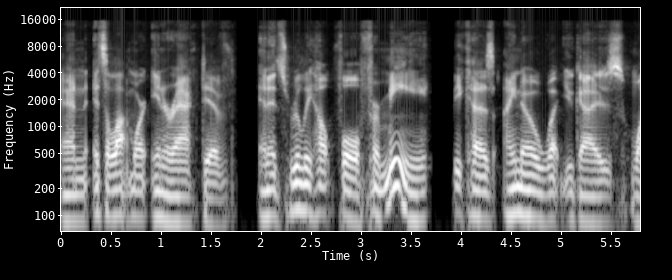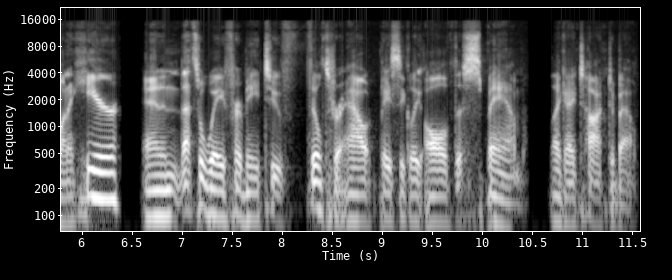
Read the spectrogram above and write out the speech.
And it's a lot more interactive and it's really helpful for me because I know what you guys want to hear. And that's a way for me to filter out basically all of the spam, like I talked about.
